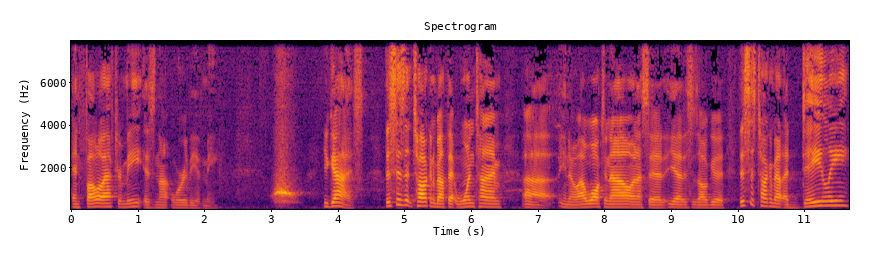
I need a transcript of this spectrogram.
and follow after me is not worthy of me. You guys, this isn't talking about that one time uh, you know, I walked an aisle and I said, yeah, this is all good. This is talking about a daily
